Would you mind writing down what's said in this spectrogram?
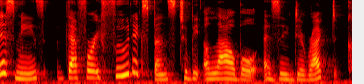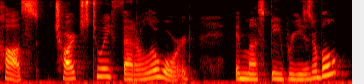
This means that for a food expense to be allowable as a direct cost charged to a federal award, it must be reasonable,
